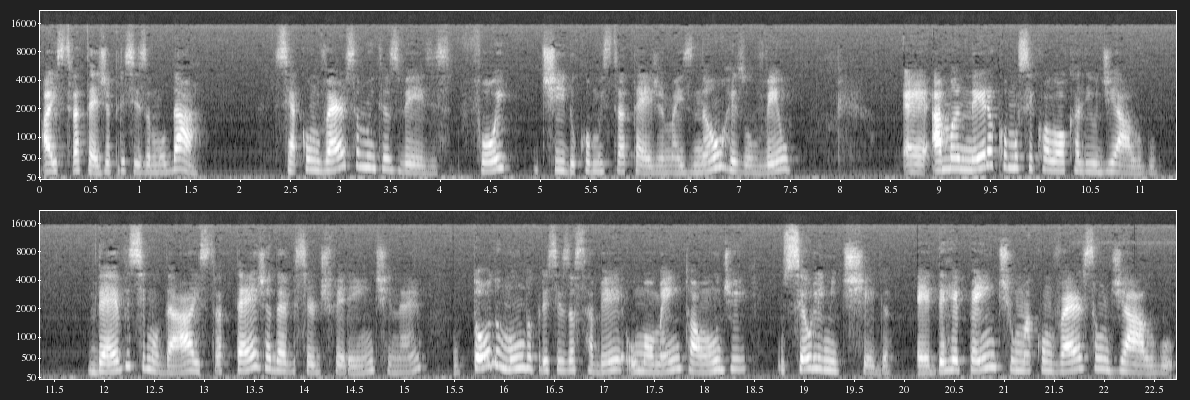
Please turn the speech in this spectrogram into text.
a estratégia precisa mudar. Se a conversa muitas vezes foi tido como estratégia, mas não resolveu, é, a maneira como se coloca ali o diálogo deve se mudar, a estratégia deve ser diferente, né? Todo mundo precisa saber o momento aonde o seu limite chega. É, de repente, uma conversa, um diálogo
